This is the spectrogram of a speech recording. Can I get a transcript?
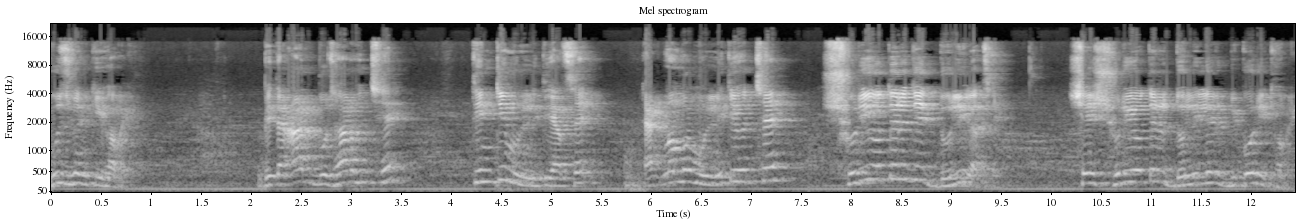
বুঝবেন কীভাবে? বিদাত বোঝার হচ্ছে তিনটি মূলনীতি আছে। এক নম্বর মূলনীতি হচ্ছে শরীয়তের যে দলিল আছে, সেই শরীয়তের দলিলের বিপরীত হবে।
